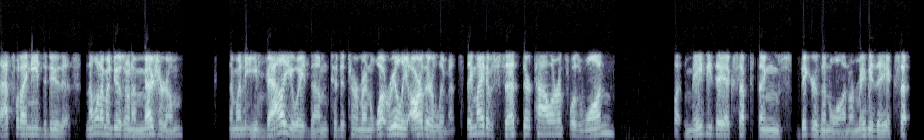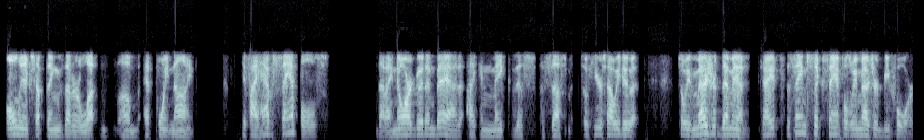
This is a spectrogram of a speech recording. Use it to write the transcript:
that's what I need to do this. And then what I'm going to do is I'm going to measure them. I'm going to evaluate them to determine what really are their limits. They might have said their tolerance was one, but maybe they accept things bigger than one, or maybe they accept only accept things that are um, at 0.9. If I have samples that I know are good and bad, I can make this assessment. So here's how we do it. So we've measured them in. Okay, it's the same six samples we measured before,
